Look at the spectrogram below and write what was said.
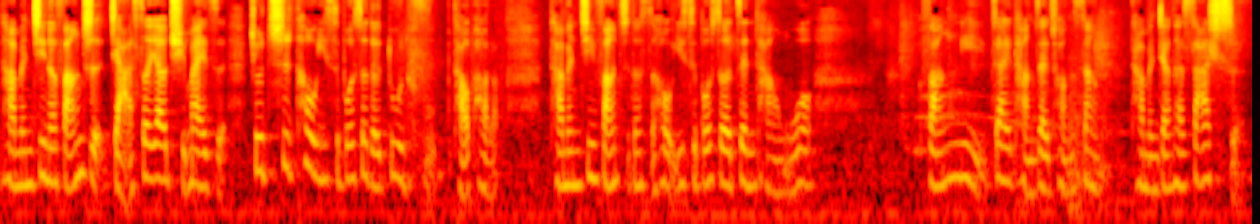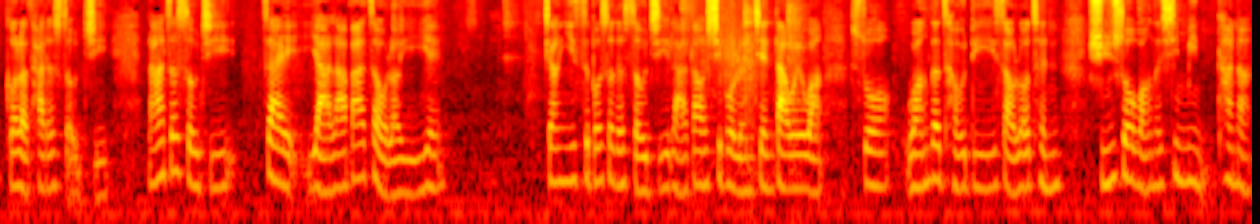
他们进了房子，假设要取麦子，就刺透伊斯波瑟的肚腹，逃跑了。他们进房子的时候，伊斯波瑟正躺卧，房里在躺在床上。他们将他杀死，割了他的首级，拿着首级在亚拉巴走了一夜。将伊斯波瑟的首级拿到希伯伦见大卫王，说：“王的仇敌扫罗城寻索王的性命，看呐，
